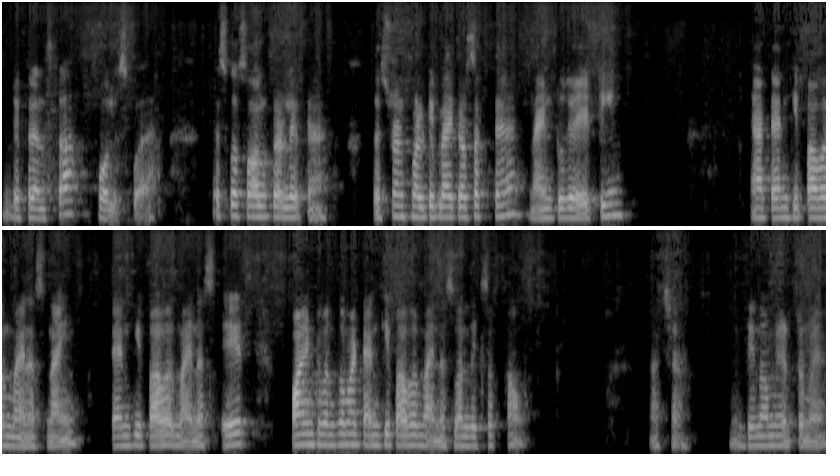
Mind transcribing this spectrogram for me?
डिफरेंस का होल स्क्वायर इसको सॉल्व कर लेते हैं। तो स्टूडेंट मल्टीप्लाई कर सकते हैं। नाइन टू जो एटीन यहाँ टेन की पावर माइनस नाइन टेन की power minus eight point one को मैं टेन की पावर माइनस वन लिख सकता हूँ। अच्छा डिनोमिनेटर में।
